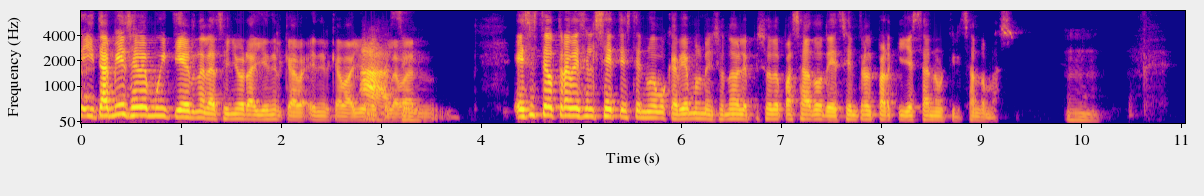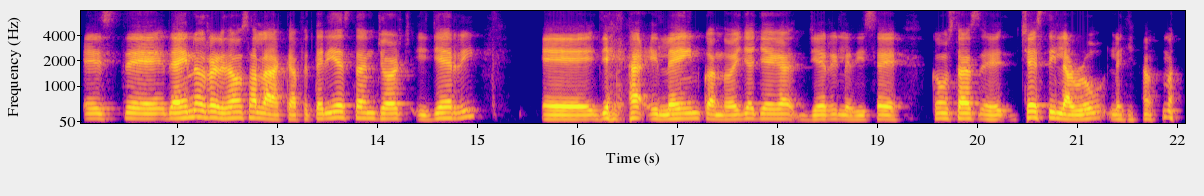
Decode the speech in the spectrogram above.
y, también se ve muy tierna la señora ahí en el, en el caballo. Ah, es este otra vez el set, este nuevo que habíamos mencionado el episodio pasado de Central Park y ya están utilizando más. Mm. Este, de ahí nos regresamos a la cafetería, están George y Jerry. Eh, llega Elaine, cuando ella llega, Jerry le dice, ¿cómo estás? Eh, Chesty LaRue le llama,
